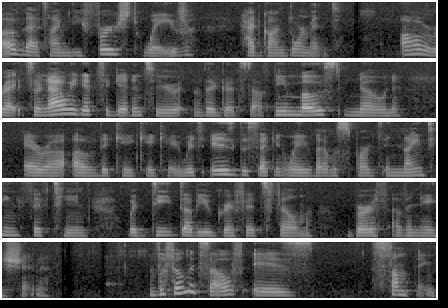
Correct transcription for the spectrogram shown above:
of that time, the first wave, had gone dormant. All right, so now we get to get into the good stuff. The most known era of the KKK, which is the second wave that was sparked in 1915 with D.W. Griffith's film Birth of a Nation. The film itself is something.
